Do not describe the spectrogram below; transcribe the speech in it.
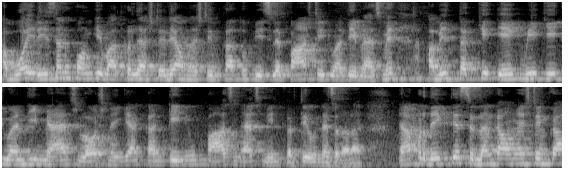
अब वही रिसेंट फॉर्म की बात कर ले ऑस्ट्रेलिया वुमेन्स टीम का तो पिछले पाँच टी मैच में अभी तक की एक भी टी मैच लॉस नहीं किया कंटिन्यू पाँच मैच विन करते हुए नज़र आ रहा है। यहाँ पर देखते हैं श्रीलंका वुमेन्स टीम का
